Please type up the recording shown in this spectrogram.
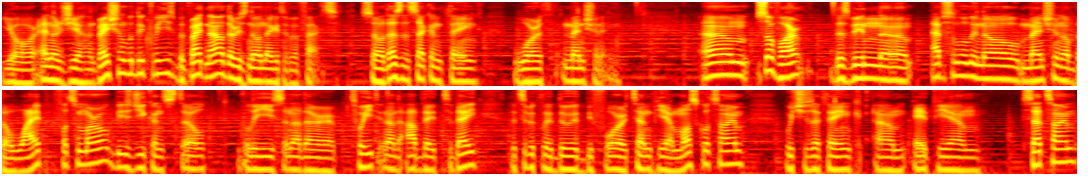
your energy and hydration would decrease, but right now there is no negative effects. So that's the second thing worth mentioning. Um, so far, there's been uh, absolutely no mention of the wipe for tomorrow. BSG can still release another tweet, another update today. They typically do it before 10 p.m. Moscow time, which is I think um, 8 p.m. set time,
